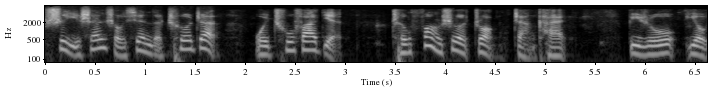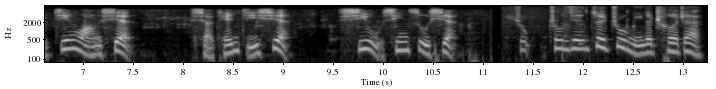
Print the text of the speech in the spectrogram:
是以山手线的车站为出发点，呈放射状展开。比如有京王线、小田急线、西武新宿线。中中间最著名的车站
